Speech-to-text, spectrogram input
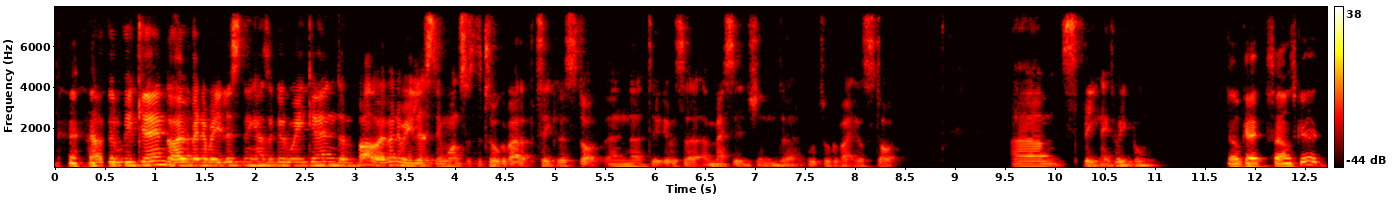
have a good weekend. I hope anybody listening has a good weekend. And by the way, if anybody listening wants us to talk about a particular stock, then uh, do give us a, a message and uh, we'll talk about your stock. Um, speak next week, Paul. Okay, sounds good.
